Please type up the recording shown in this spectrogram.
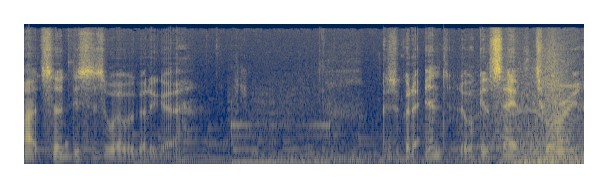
Alright, so this is where we're gonna go. Because we're gonna enter, we're gonna save the Turian.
